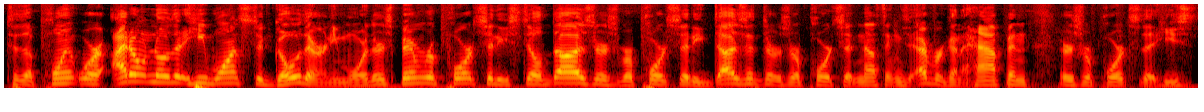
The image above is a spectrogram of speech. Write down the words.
to the point where I don't know that he wants to go there anymore. There's been reports that he still does. There's reports that he doesn't. There's reports that nothing's ever going to happen. There's reports that he's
